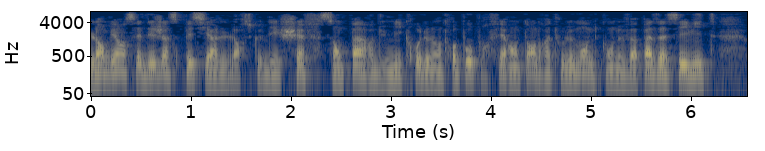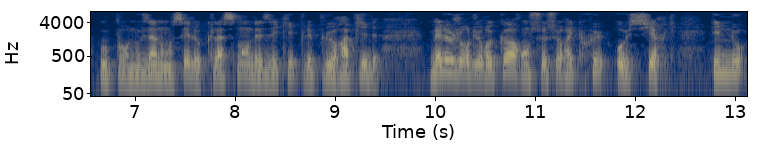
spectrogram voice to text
L'ambiance est déjà spéciale lorsque des chefs s'emparent du micro de l'entrepôt pour faire entendre à tout le monde qu'on ne va pas assez vite ou pour nous annoncer le classement des équipes les plus rapides. Mais le jour du record, on se serait cru au cirque. Ils nous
